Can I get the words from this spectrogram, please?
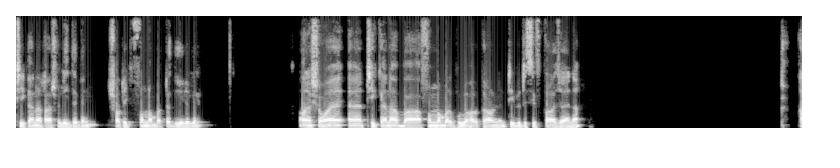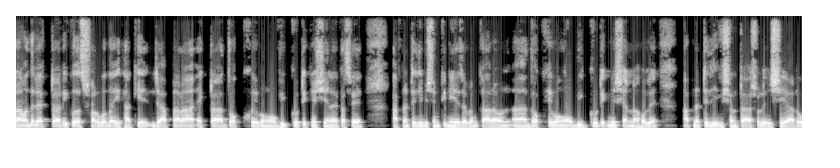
ঠিকানাটা আসলে দেবেন, সঠিক ফোন নাম্বারটা দিয়ে দেবেন। অনেক সময় ঠিকানা বা ফোন নাম্বার ভুল হওয়ার কারণে টিভি রিসিভ করা যায় না। আর আমাদের একটা রিকোয়েস্ট সর্বদাই থাকে যে আপনারা একটা দক্ষ এবং অভিজ্ঞ টেকনিশিয়ানের কাছে আপনার টেলিভিশনকে নিয়ে যাবেন। কারণ দক্ষ এবং অভিজ্ঞ টেকনিশিয়ান না হলে আপনার টেলিভিশনটা আসলে সে আরও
